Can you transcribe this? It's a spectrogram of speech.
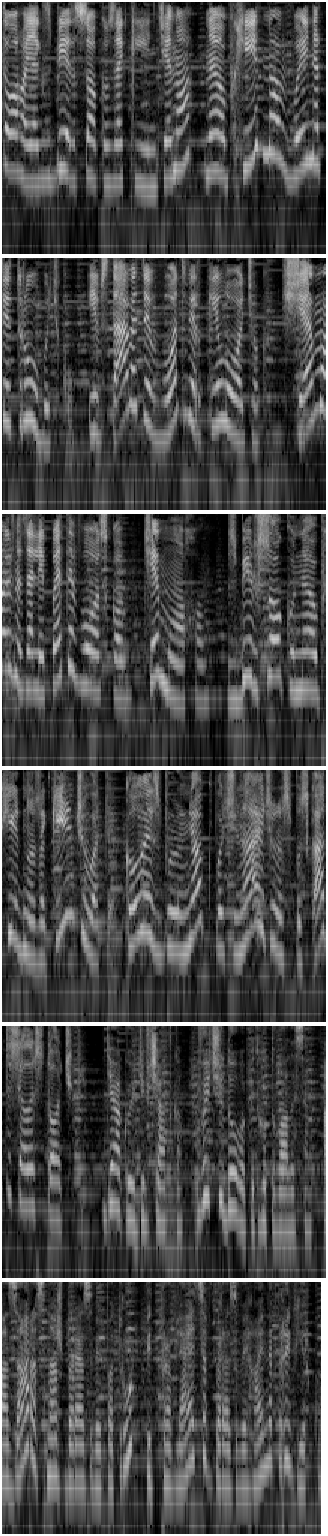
того, як збір соку закінчено, необхідно виняти трубочку і вставити в отвір кілочок. Ще можна заліпити воском чи мохом. Збір соку необхідно закінчувати, коли з починають розпускатися листочки. Дякую, дівчатка. Ви чудово підготувалися. А зараз наш березовий патруль відправляється в березовий гай на перевірку.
